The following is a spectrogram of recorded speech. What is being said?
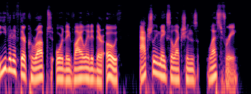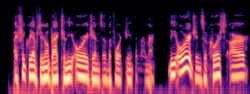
even if they're corrupt or they violated their oath, actually makes elections less free? I think we have to go back to the origins of the 14th Amendment. The origins, of course, are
